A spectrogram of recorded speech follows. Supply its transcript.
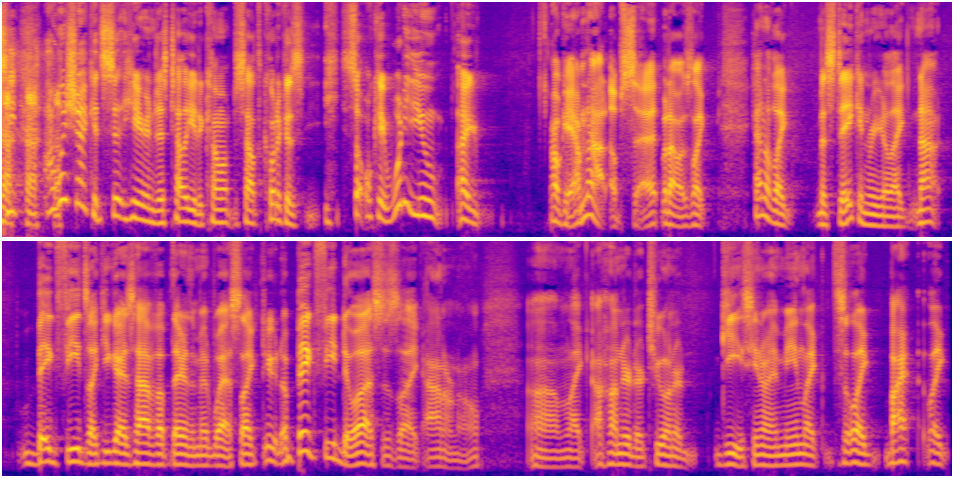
See, I wish I could sit here and just tell you to come up to South Dakota because so okay, what do you I okay, I'm not upset, but I was like kind of like mistaken where you're like not big feeds like you guys have up there in the Midwest. Like, dude, a big feed to us is like, I don't know, um, like a hundred or two hundred geese, you know what I mean? Like so like by like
